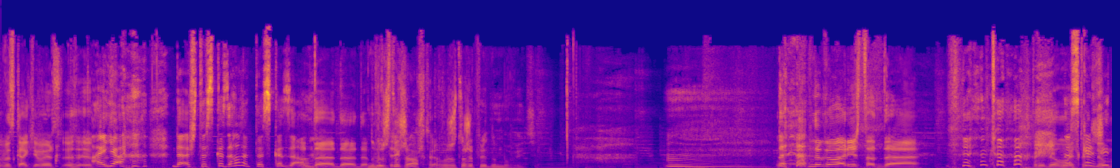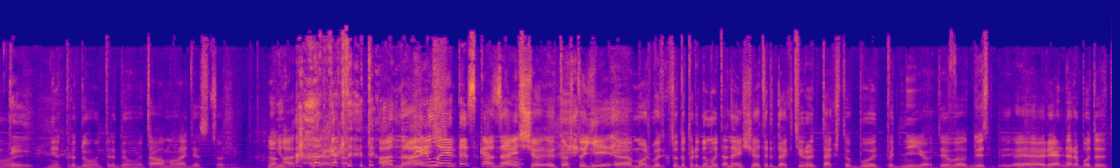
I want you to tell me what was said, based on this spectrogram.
выскакиваешь. э, э, а я, да, что сказала, то сказала. Да, да, да. Ну вы же тоже автор, вы же тоже придумываете. Ну говори, что да. Придумай, Ну, скажи придумай. Нет, придумай, придумай. Алла молодец тоже. Ну, Не, а- а- она еще, э, то, что ей, может быть, кто-то придумает, она еще отредактирует так, что будет под нее. Реально работает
